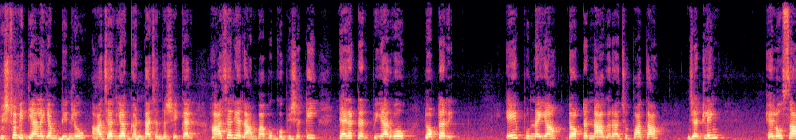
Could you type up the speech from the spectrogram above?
విశ్వవిద్యాలయం డిన్లు ఆచార్య గంటా చంద్రశేఖర్ ఆచార్య Rambabu Gopisetty director PRO doctor A Punnaiah doctor Nagaraju పాత జట్లింగ్ ఎలోసా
